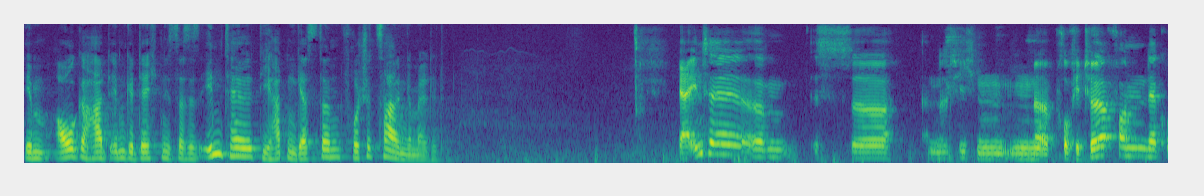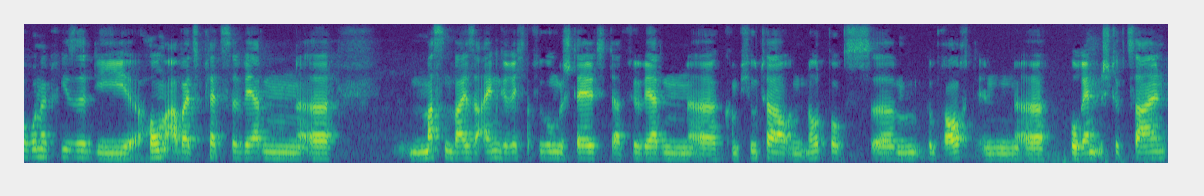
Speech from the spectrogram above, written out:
im Auge hat, im Gedächtnis. Das ist Intel, die hatten gestern frische Zahlen gemeldet. Ja, Intel ähm, ist äh, natürlich ein, ein, Profiteur von der Corona-Krise. Die Home-Arbeitsplätze werden äh, massenweise eingerichtet zur Verfügung gestellt. Dafür werden äh, Computer und Notebooks ähm, gebraucht in äh, horrenden Stückzahlen.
